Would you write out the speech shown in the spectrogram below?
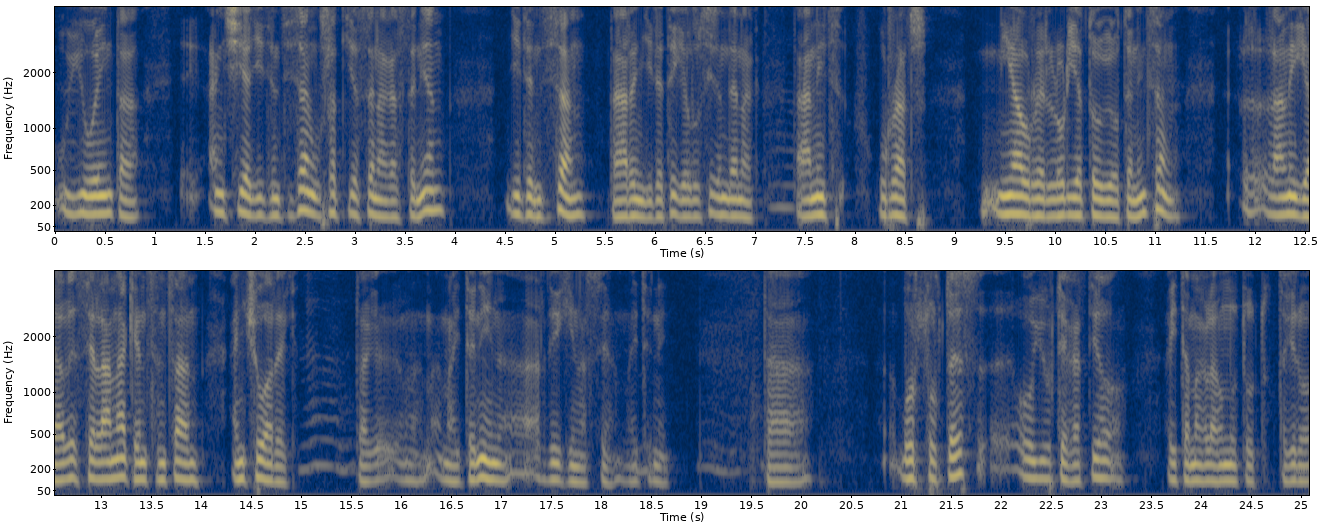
uiuen, eta antxia jiten zizan, usatia zen agaztenean, jiten zizan, eta haren jiretik heldu ziren denak, eta anitz urratz, ni aurre loriatu goten nintzen, lanik gabe, zelanak entzen zan antxuarek, eta maitenin, ardiekin hartzean, maitenin. Eta bortzurtez, hoi urte gartio, aita magla honutut, eta gero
